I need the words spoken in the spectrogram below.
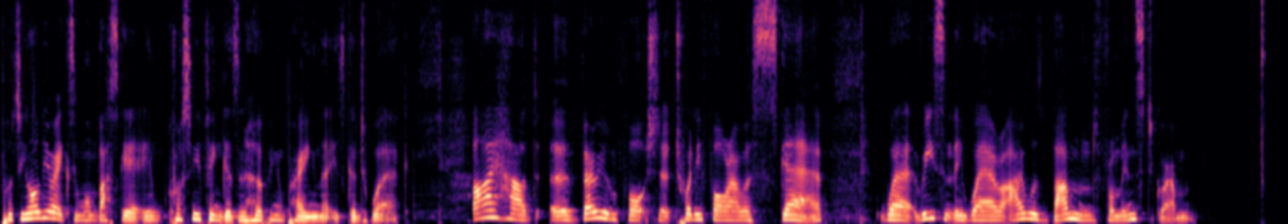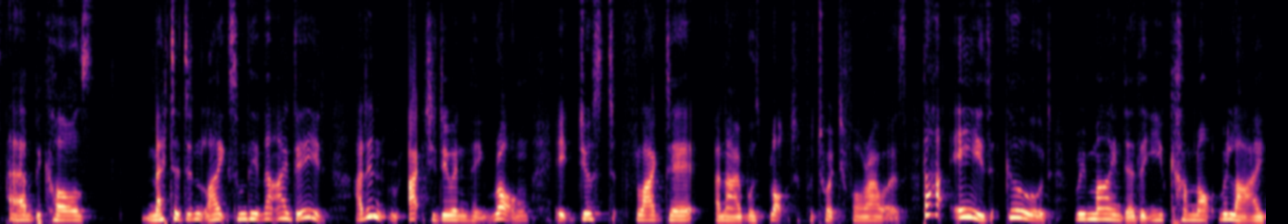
putting all your eggs in one basket and crossing your fingers and hoping and praying that it's going to work. I had a very unfortunate 24 hour scare where recently where I was banned from Instagram um, because Meta didn't like something that I did. I didn't actually do anything wrong. It just flagged it and I was blocked for 24 hours. That is good reminder that you cannot rely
